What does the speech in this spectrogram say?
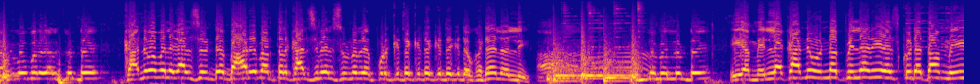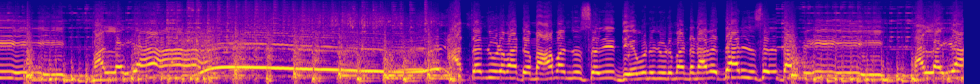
కనుబొమ్మలు కలిసి ఉంటే కనుమలు కలిసి ఉంటే భార్య భర్తలు కలిసి వెలిసి ఉండరు ఎప్పుడు. కిట కిట కిట కిట ఒకటే లొల్లి. ఇక మెల్లకాన్ని ఉన్న పిల్లని వేసుకుంటే తమ్మి మల్లయ్య. చూడమంటే మామని చూస్తుంది దేవుని చూడమంటే పెద్దాన్ని చూస్తుంది తమ్మి మల్లయ్యా.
